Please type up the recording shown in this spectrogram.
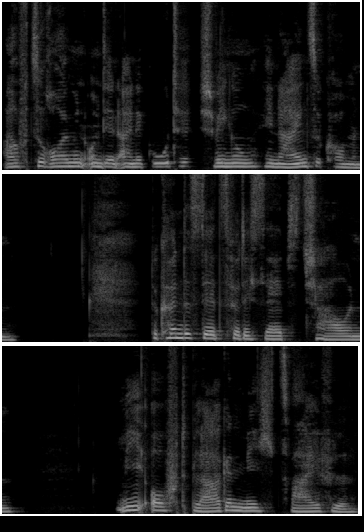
aufzuräumen und in eine gute Schwingung hineinzukommen. Du könntest jetzt für dich selbst schauen, wie oft plagen mich Zweifel.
